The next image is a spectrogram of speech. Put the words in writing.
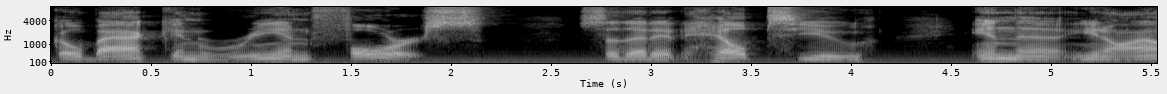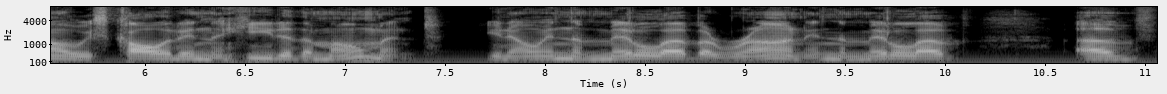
go back and reinforce so that it helps you in the you know i always call it in the heat of the moment you know in the middle of a run in the middle of of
